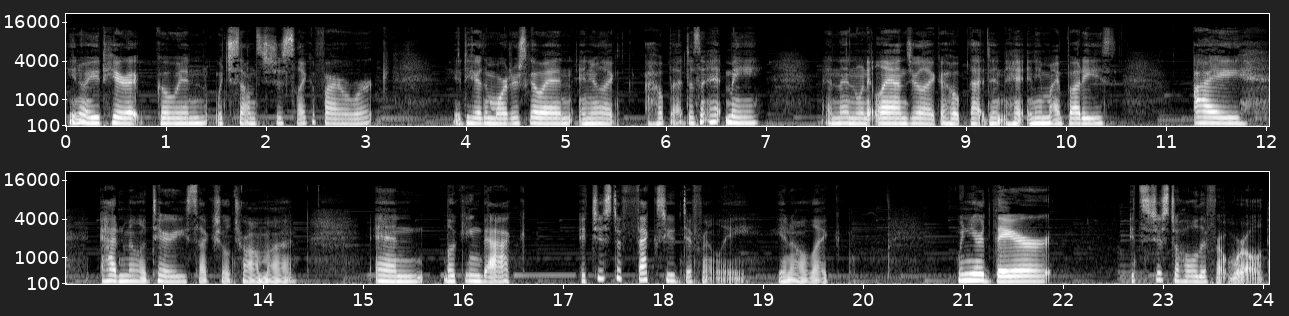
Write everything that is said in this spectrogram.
You know, you'd hear it go in, which sounds just like a firework. You'd hear the mortars go in, and you're like, I hope that doesn't hit me. And then when it lands, you're like, I hope that didn't hit any of my buddies. I had military sexual trauma and looking back, it just affects you differently. You know, like when you're there, it's just a whole different world.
